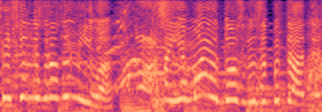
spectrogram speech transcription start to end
Щось я не зрозуміла. А я маю дозвіл запитати.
